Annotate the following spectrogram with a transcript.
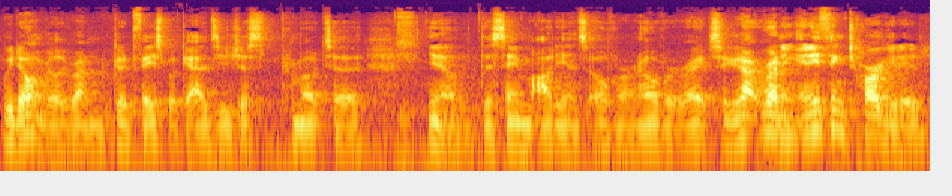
we don't really run good Facebook ads. You just promote to, you know, the same audience over and over, right? So you're not running anything targeted.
